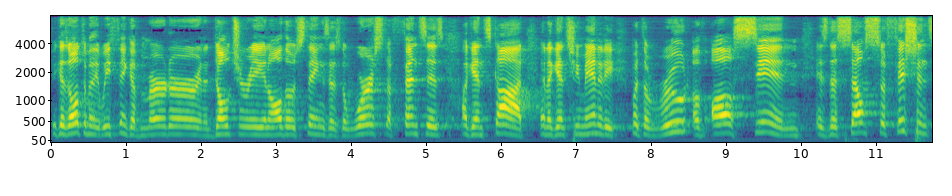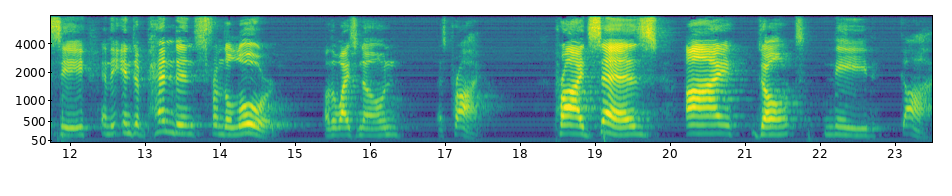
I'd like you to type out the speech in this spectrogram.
Because ultimately, we think of murder and adultery and all those things as the worst offenses against God and against humanity. But the root of all sin is the self sufficiency and the independence from the Lord, otherwise known as pride. Pride says, I don't need God.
